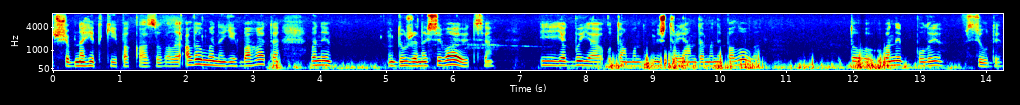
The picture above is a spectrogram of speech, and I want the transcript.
щоб нагідки показували, але в мене їх багато, вони дуже насіваються. І якби я там між трояндами не полола, то вони були всюди.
